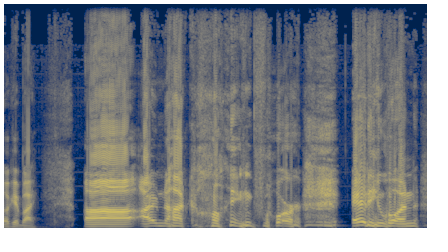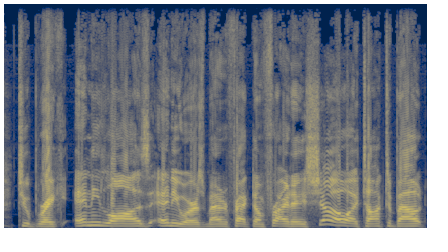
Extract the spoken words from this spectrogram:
Okay, bye. Uh, I'm not calling for anyone to break any laws anywhere. As a matter of fact, on Friday's show, I talked about,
